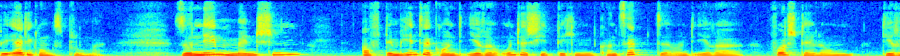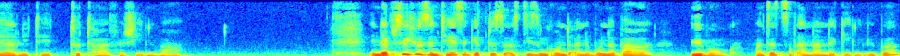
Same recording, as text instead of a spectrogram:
Beerdigungsblume. So nehmen Menschen auf dem Hintergrund ihrer unterschiedlichen Konzepte und ihrer Vorstellungen die Realität total verschieden wahr. In der Psychosynthese gibt es aus diesem Grund eine wunderbare Übung. Man sitzt einander gegenüber.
